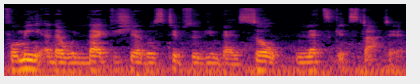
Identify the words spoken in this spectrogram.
for me and I would like to share those tips with you guys. So let's get started.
